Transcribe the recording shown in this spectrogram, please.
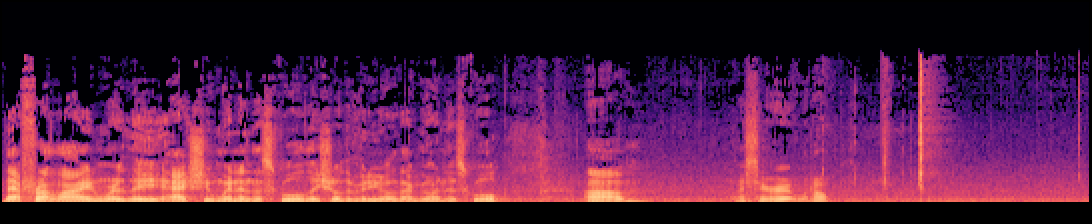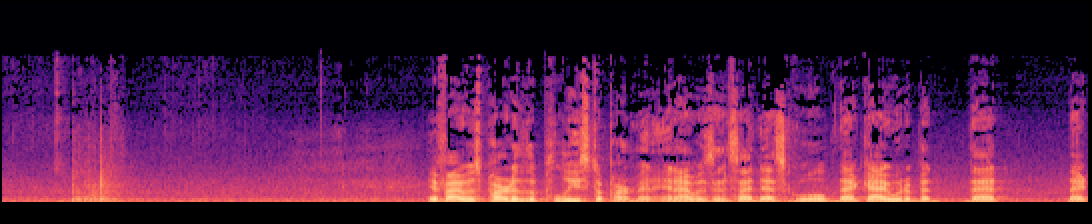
that front line where they actually went in the school, they showed the video of them going to school. Um, my cigarette went out. If I was part of the police department and I was inside that school, that guy would have been that that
